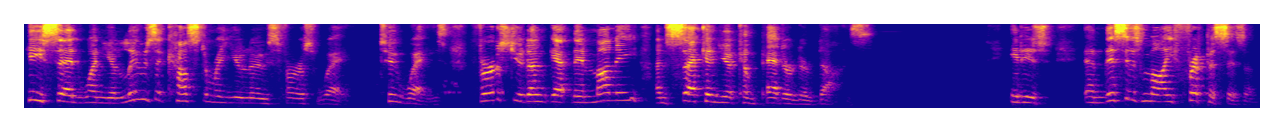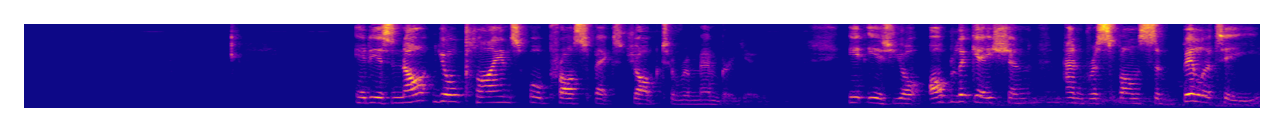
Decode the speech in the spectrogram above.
He said, when you lose a customer, you lose first way, two ways. First, you don't get their money, and second, your competitor does. It is, and this is my frippicism. It is not your client's or prospect's job to remember you. It is your obligation and responsibility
